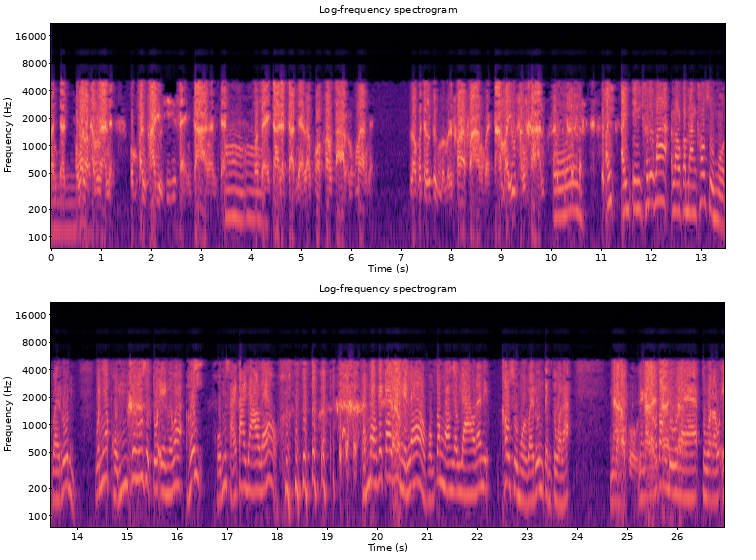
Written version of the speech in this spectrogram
มันจะโอ้เพราะว่าเราทำงานเนี่ย ผมปั้นพระอยู่ที่แสงจ้าไงพี่แจ๊คอ๋ออ๋อ พอแสงจ้าจะจัดเนี่ยแล้วพอเข้าตามากๆเนี่ย เราก็จะรู้สึกเหมือนมันฟ้าฟางไปตามอายุสังขารโอ้ยไอ้ไอ้ไอ้เขาเรียกว่าเรากำลังเข้าสู่โหมดวัยรุ่น วันเนี้ยผมเพิ่งรู้สึกตัวเองเลยว่า เฮ้ย ผมสายตายาวแล้ว ผมมองใกล้ๆไม่เห็นแล้ว ผมต้องมองยาวๆแล้วนี่เข้าสู่โหมดวัยรุ่นเต็มตัวแล้วนะครับผมยังไงเราก็ต้องใช่ดูแลใช่ตัวเราเอ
